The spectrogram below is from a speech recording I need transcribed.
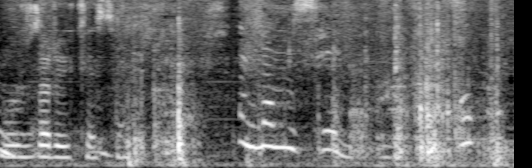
Buzlar ülkesi. Anne ben bunu sevmedim. Çok büyük.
